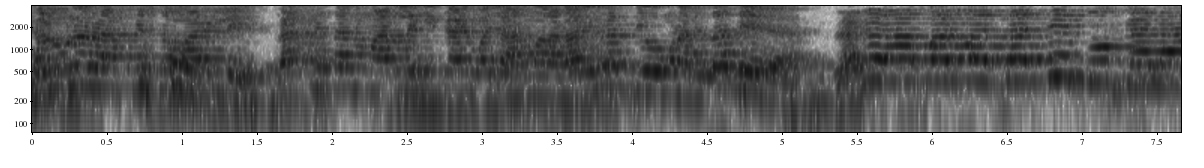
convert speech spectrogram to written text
छळून राक्षस मारले. राक्षसानं मारलं की काय माझ्या हनुमाला डायरेक्ट देव म्हणाले तसे सगळा पर्वताची चुकला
